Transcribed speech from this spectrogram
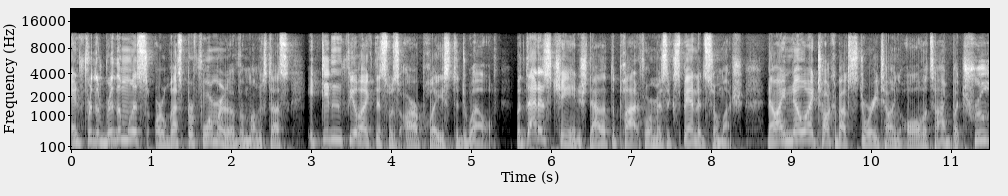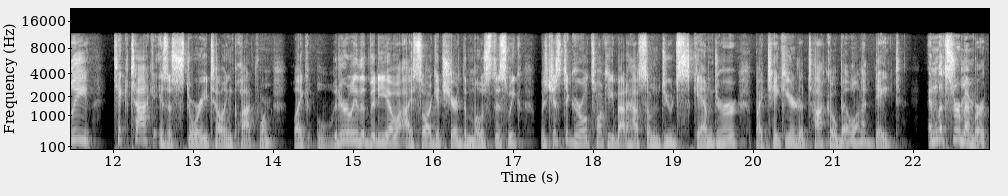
And for the rhythmless or less performative amongst us, it didn't feel like this was our place to dwell. But that has changed now that the platform has expanded so much. Now I know I talk about storytelling all the time, but truly TikTok is a storytelling platform. Like literally the video I saw get shared the most this week was just a girl talking about how some dude scammed her by taking her to Taco Bell on a date. And let's remember,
